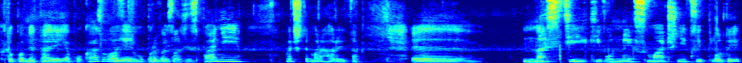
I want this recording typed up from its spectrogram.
Хто пам'ятає, я показувала, я його привезла з Іспанії. Бачите, Маргарита. Е, настільки вони смачні, ці плоди,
